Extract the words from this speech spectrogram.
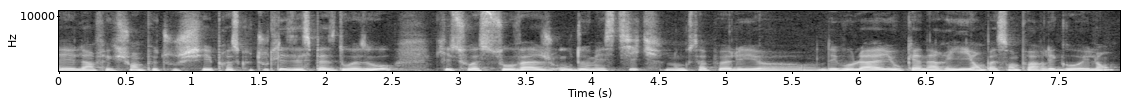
et l'infection peut toucher presque toutes les espèces d'oiseaux, qu'ils soient sauvages ou domestiques, donc ça peut aller euh, des volailles aux canaris en passant par les goélands.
